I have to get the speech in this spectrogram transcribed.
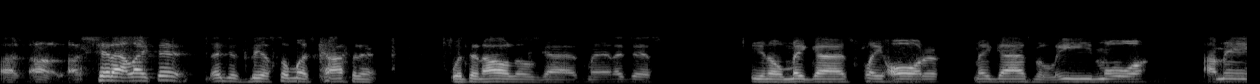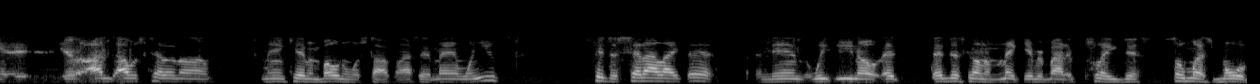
a, a, a shutout like that, they just build so much confidence within all those guys, man. They just, you know, make guys play harder, make guys believe more. I mean, it, you know, I, I was telling um, me and Kevin Bowden was talking. I said, man, when you pitch a shutout like that, and then we, you know, that they're just gonna make everybody play just so much more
